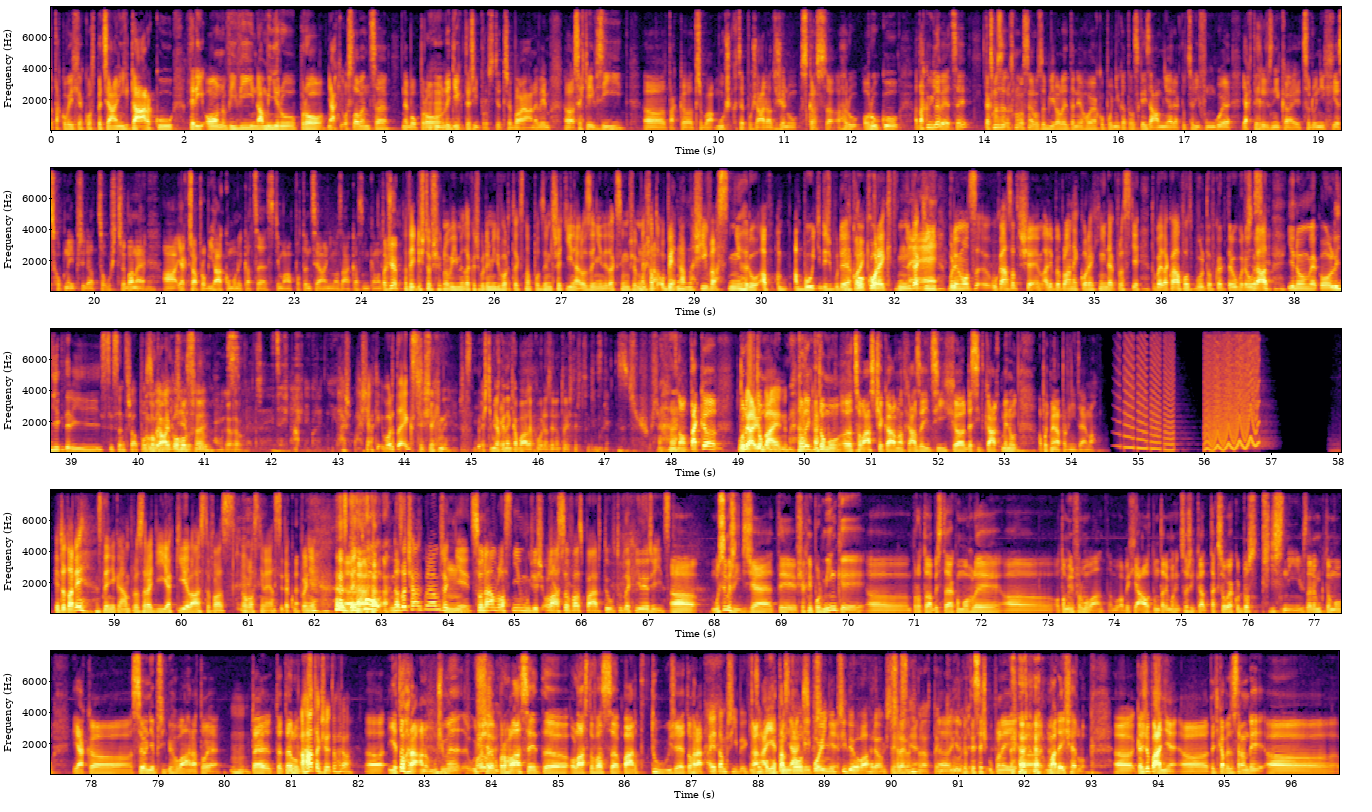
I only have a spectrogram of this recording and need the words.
takových jako speciálních dárků, který on vyvíjí na míru pro nějaký oslavence nebo pro mm-hmm. lidi, kteří prostě třeba, já nevím, uh, se chtějí vzít, uh, tak třeba muž chce požádat ženu skrz hru o ruku a takovéhle věci tak jsme, tak jsme vlastně rozebírali ten jeho jako podnikatelský záměr, jak to celý funguje, jak ty hry vznikají, co do nich je schopný přidat, co už třeba ne a jak třeba probíhá komunikace s těma potenciálníma zákazníkama. Takže... A teď, když to všechno víme, tak až bude mít Vortex na podzim třetí narozeniny, tak si můžeme nechat objednat naší vlastní hru a, a, a buď, když bude jako korektní, ne. tak ji budeme moc ukázat všem a kdyby byla nekorektní, tak prostě to bude taková podpultovka, kterou budou Přesně. hrát jenom jako lidi, kteří si sem třeba pozveme jako hosty. Chceš naši Máš, máš nějaký Vortex? Jsi všechny. Přesně. Ještě mi jako ten kabát jako Resident 4. No tak eh, tolik k, tomu, tolik k tomu, eh, co vás čeká v nadcházejících eh, desítkách minut a pojďme na první téma. Je to tady? Zdeněk nám prozradí, jaký je Last of Us. No vlastně ne, asi tak úplně. Zdeňku, na začátku nám řekni, hmm. co nám vlastně můžeš o Last of Us Part 2 v tuhle chvíli říct. Uh, musím říct, že ty všechny podmínky uh, pro to, abyste jako mohli uh, o tom informovat, nebo abych já o tom tady mohl něco říkat, tak jsou jako dost přísný, vzhledem k tomu, jak uh, silně příběhová hra to je. Mm-hmm. To je, to, to je mm. Aha, takže je to hra. Uh, je to hra, ano. Můžeme už prohlásit uh, o Last of Us Part 2, že je to hra. A je tam příběh. To a, a je tam nějaký spojení příběh. příběhová hra. Ty, uh, Jirko, ty jsi úplný uh, mladý Sherlock. Uh, každopádně, uh, teďka bez srandy, uh,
